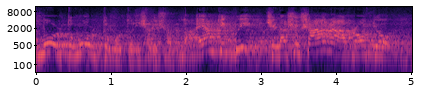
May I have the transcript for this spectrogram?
molto molto molto dispiaciuta e anche qui c'è la Ciociara proprio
